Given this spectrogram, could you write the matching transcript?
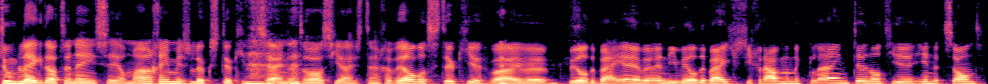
Toen bleek dat ineens helemaal geen mislukt stukje te zijn. Het was juist een geweldig stukje waar we wilde bijen hebben. En die wilde bijtjes die graven dan een klein tunneltje in het zand.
